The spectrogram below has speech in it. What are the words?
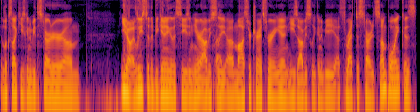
It looks like he's going to be the starter. Um, you know, at least at the beginning of the season here. Obviously, uh, Modster transferring in, he's obviously going to be a threat to start at some point because,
